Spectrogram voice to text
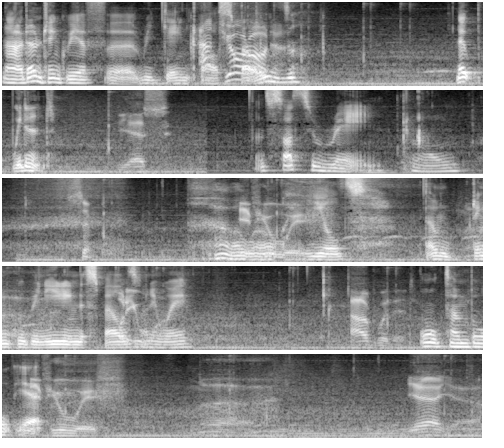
Now, I don't think we have uh, regained our At your spells. order. Nope, we didn't. Yes. It starts to rain. Oh, Simple. oh well, If we're you all wish. healed. Don't think we'll be needing the spells anyway. want? Anyway. Out with it. Old temple, yeah. If you wish. Uh, yeah, yeah.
